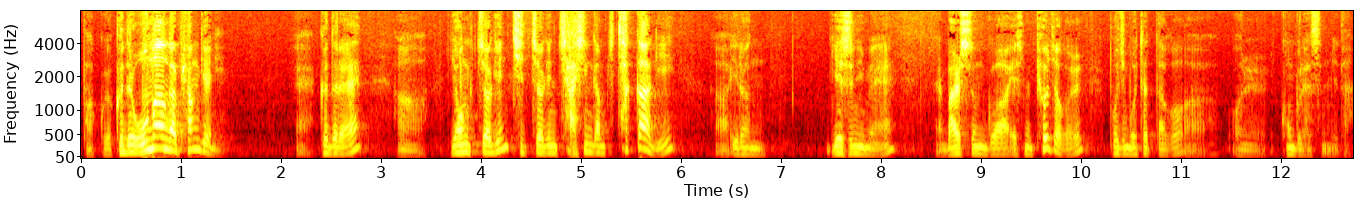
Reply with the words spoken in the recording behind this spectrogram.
봤고요. 그들의 오만과 편견이 예, 그들의 영적인 지적인 자신감 착각이 이런 예수님의 말씀과 예수님의 표적을 보지 못했다고 오늘 공부를 했습니다.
